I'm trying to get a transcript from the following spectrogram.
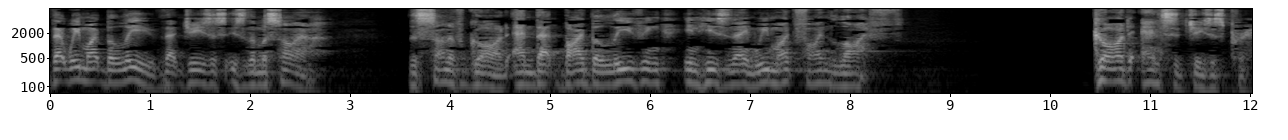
that we might believe that Jesus is the Messiah, the Son of God, and that by believing in his name we might find life. God answered Jesus' prayer.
